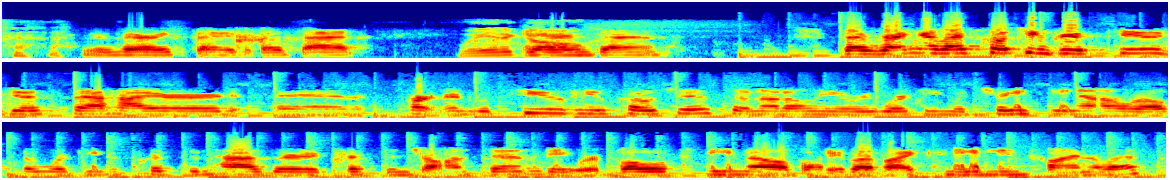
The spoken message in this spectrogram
we're very excited about that. Way to go. And, uh, the Run Your Life coaching group too just uh, hired and partnered with two new coaches. So not only are we working with Tracy now, we're also working with Kristen Hazard and Kristen Johnson. They were both female Body by Body Canadian finalists.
